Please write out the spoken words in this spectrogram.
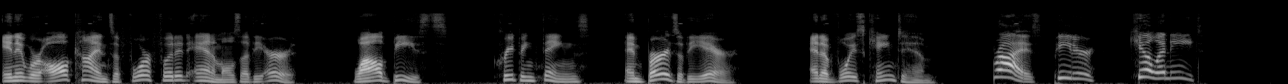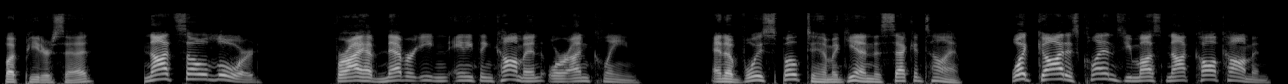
In it were all kinds of four-footed animals of the earth, wild beasts, creeping things, and birds of the air. And a voice came to him, Rise, Peter, kill and eat. But Peter said, Not so, Lord, for I have never eaten anything common or unclean. And a voice spoke to him again the second time, What God has cleansed you must not call common.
